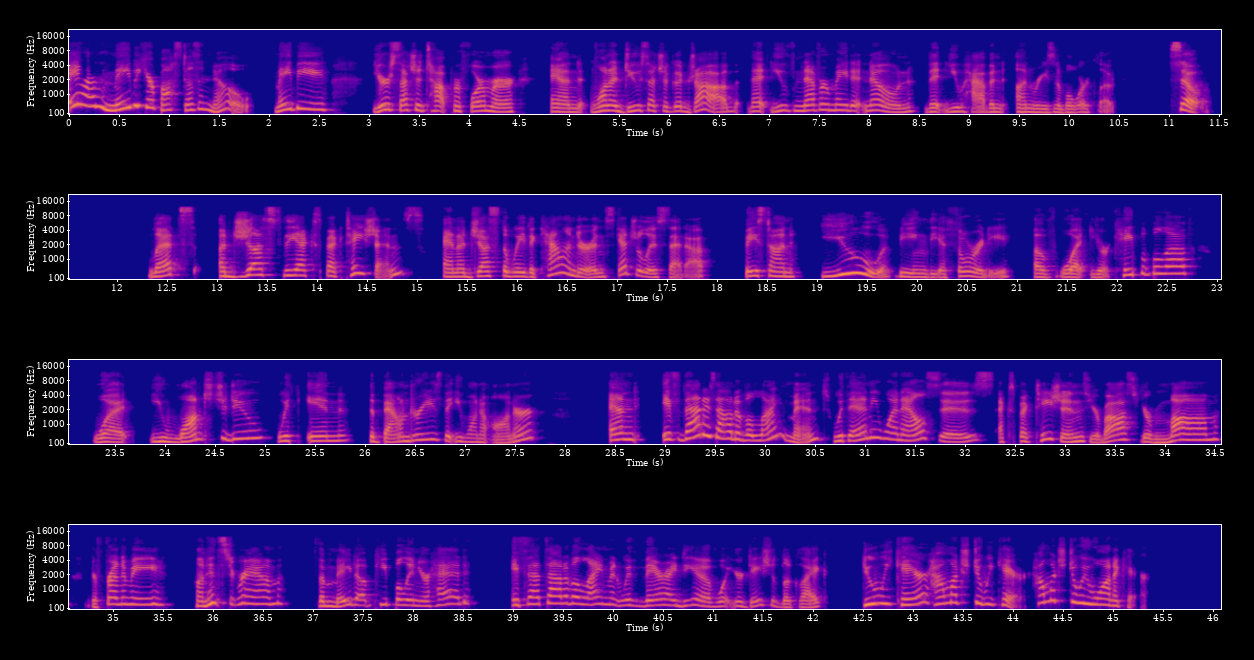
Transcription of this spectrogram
And maybe your boss doesn't know. Maybe you're such a top performer and want to do such a good job that you've never made it known that you have an unreasonable workload. So let's adjust the expectations and adjust the way the calendar and schedule is set up based on you being the authority of what you're capable of, what you want to do within the boundaries that you want to honor, and if that is out of alignment with anyone else's expectations, your boss, your mom, your frenemy on Instagram, the made up people in your head, if that's out of alignment with their idea of what your day should look like, do we care? How much do we care? How much do we want to care?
